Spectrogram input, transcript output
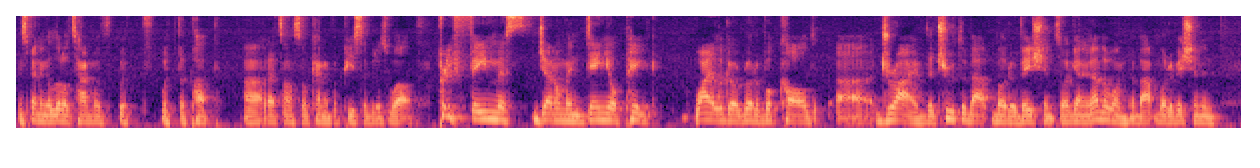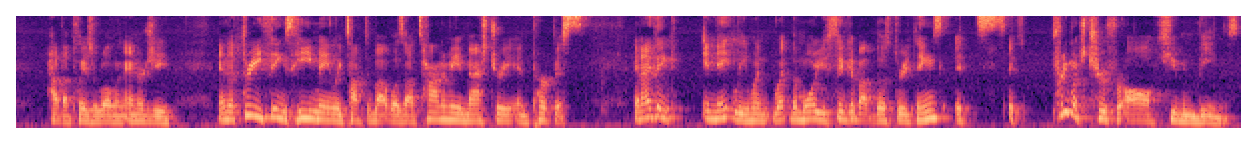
and spending a little time with with with the pup. Uh, that's also kind of a piece of it as well. Pretty famous gentleman, Daniel Pink, a while ago wrote a book called uh, Drive: The Truth About Motivation. So again, another one about motivation and how that plays a role in energy. And the three things he mainly talked about was autonomy, mastery, and purpose. And I think innately, when, when the more you think about those three things, it's it's pretty much true for all human beings.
